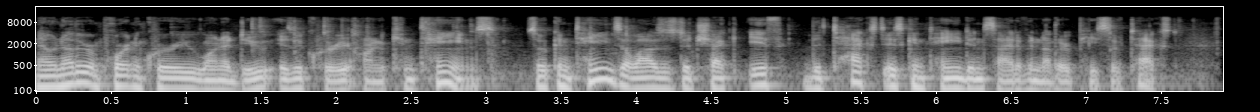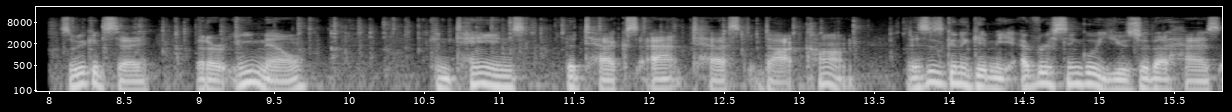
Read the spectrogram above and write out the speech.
Now, another important query we want to do is a query on contains. So contains allows us to check if the text is contained inside of another piece of text. So we could say that our email contains the text at test.com. This is going to give me every single user that has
